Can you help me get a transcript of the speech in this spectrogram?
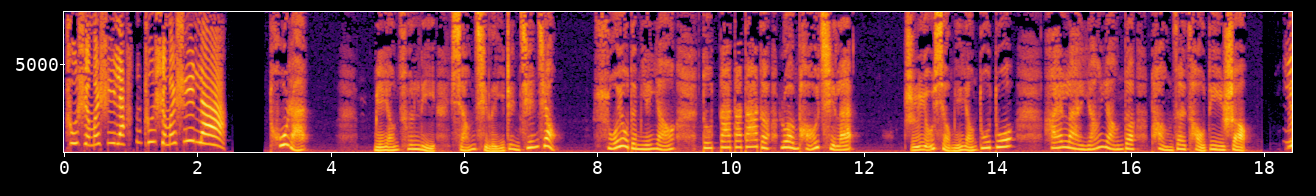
出什么事了？出什么事了？突然，绵羊村里响起了一阵尖叫，所有的绵羊都哒哒哒的乱跑起来。只有小绵羊多多还懒洋洋的躺在草地上。呀，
